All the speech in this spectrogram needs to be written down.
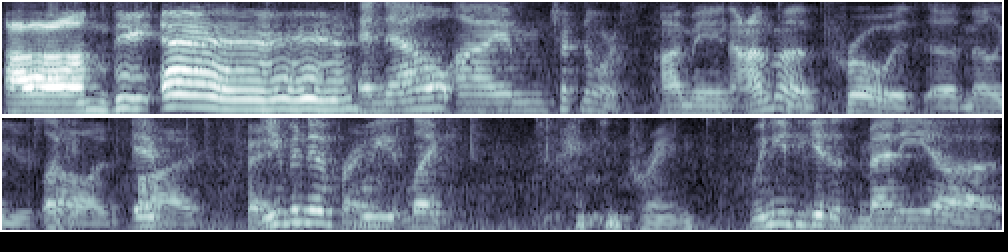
on the edge. And now I'm Chuck Norris. I mean, I'm a pro at uh, Metal Gear Like, Solid if- 5. Phantom Even if Frame. we like, Phantom Brain. we need to get as many uh,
